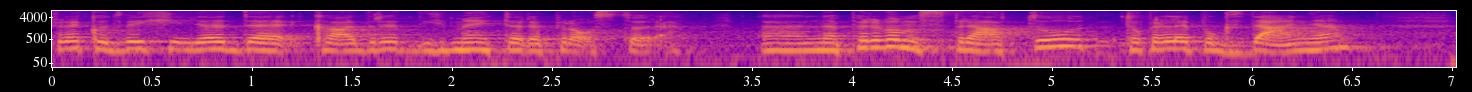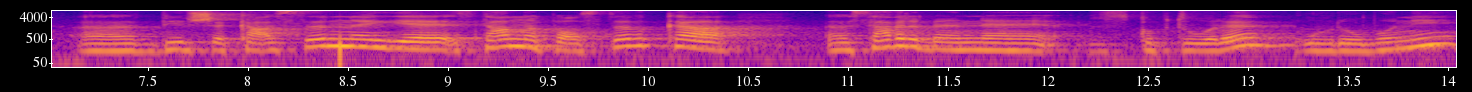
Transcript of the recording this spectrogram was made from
preko 2000 kvadratnih metara prostora. E, na prvom spratu tog prelepog zdanja, e, bivše kasarne, je stalna postavka e, savremene skulpture u Rumuniji.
